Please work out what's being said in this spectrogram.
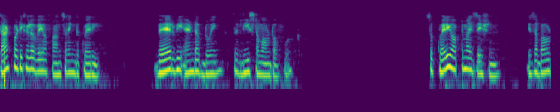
that particular way of answering the query where we end up doing the least amount of work. So query optimization is about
